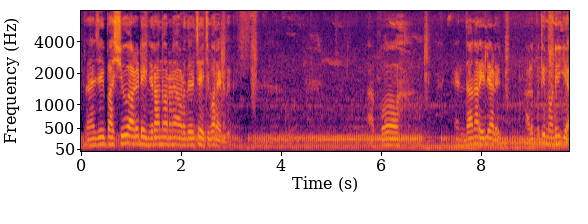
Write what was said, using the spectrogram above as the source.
എന്താണെന്ന് വെച്ചാൽ ഈ പശു ആൾ ഡേഞ്ചറാന്ന് പറഞ്ഞാൽ അവിടുത്തെ ചേച്ചി പറയണത്. അപ്പോൾ എന്താണെന്നറിയില്ല ആൾ. ആളിപ്പോൾ തിന്നോണ്ടിരിക്കുക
